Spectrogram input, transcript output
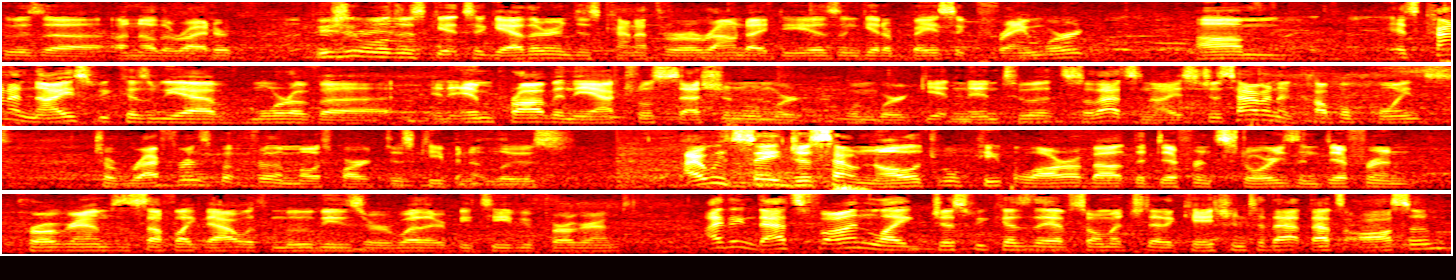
who is a, another writer. Usually, we'll just get together and just kind of throw around ideas and get a basic framework. Um, it's kind of nice because we have more of a an improv in the actual session when we're when we're getting into it. So that's nice. Just having a couple points to reference, but for the most part, just keeping it loose. I would say just how knowledgeable people are about the different stories and different programs and stuff like that with movies or whether it be TV programs. I think that's fun, like just because they have so much dedication to that, that's awesome.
